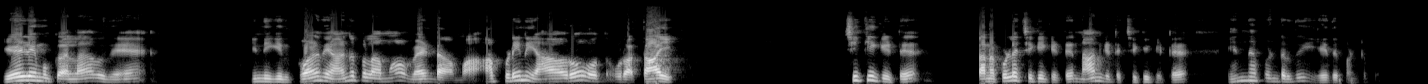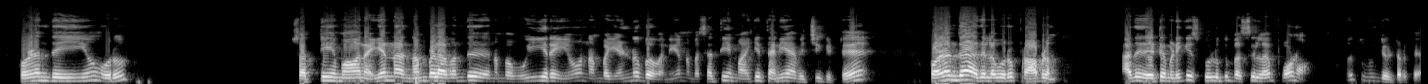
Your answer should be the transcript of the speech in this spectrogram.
ஏழை முக்கால் ஆகுது இன்னைக்கு இது குழந்தைய அனுப்பலாமா வேண்டாமா அப்படின்னு யாரோ ஒரு- ஒரு தாய் சிக்கிக்கிட்டு தனக்குள்ள சிக்கிக்கிட்டு நான்கிட்ட சிக்கிக்கிட்டு என்ன பண்றது ஏது பண்றது? குழந்தையும் ஒரு சத்தியமான ஏன்னா நம்மள வந்து நம்ம உயிரையும் நம்ம எண்ணுபவனையும் நம்ம சத்தியமாக்கி தனியா வச்சுக்கிட்டு குழந்தை அதுல ஒரு ப்ராப்ளம் அது எட்டு மணிக்கு ஸ்கூலுக்கு பஸ்ஸில் போனோம். அது தூங்கிட்டு இருக்கு.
